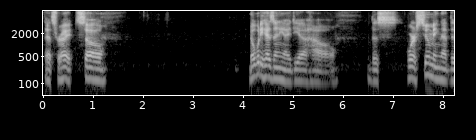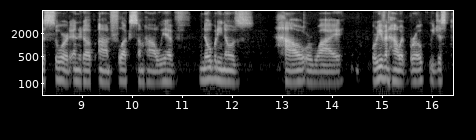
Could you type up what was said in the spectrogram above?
That's right. So nobody has any idea how this. We're assuming that this sword ended up on Flux somehow. We have nobody knows how or why, or even how it broke. We just,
